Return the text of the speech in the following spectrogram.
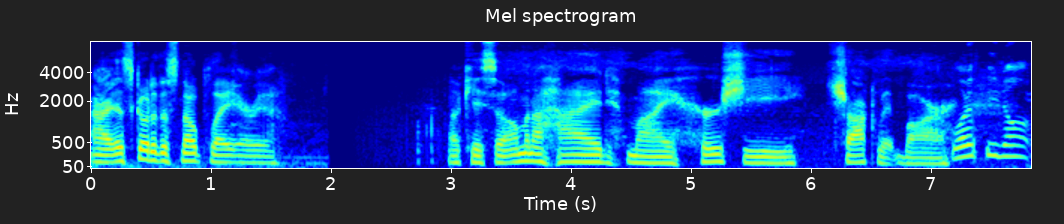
All right, let's go to the snow play area. Okay, so I'm gonna hide my Hershey chocolate bar What if you don't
